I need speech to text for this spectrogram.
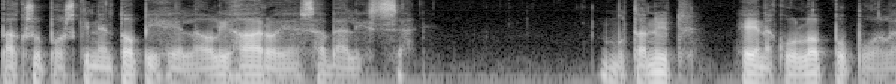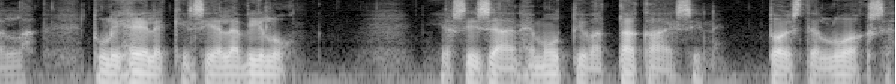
Paksuposkinen topi heillä oli haarojensa välissä. Mutta nyt, heinäkuun loppupuolella, tuli heillekin siellä vilu, ja sisään he muuttivat takaisin, toisten luokse,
